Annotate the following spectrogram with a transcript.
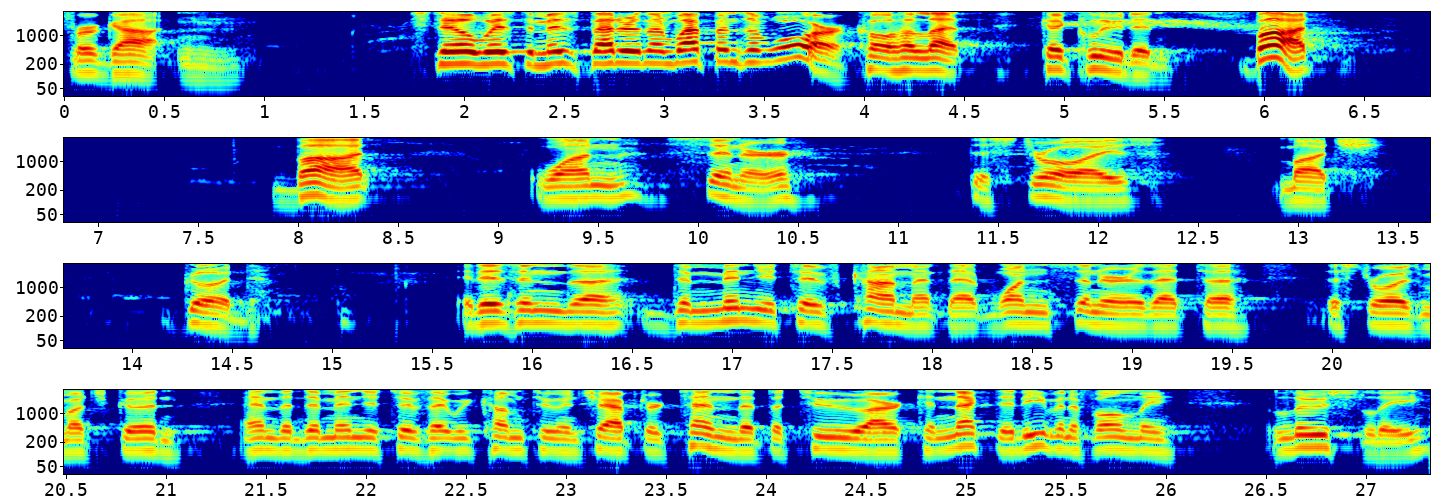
forgotten. Still, wisdom is better than weapons of war, Kohelet concluded. But, but, one sinner destroys much good. It is in the diminutive comment that one sinner that uh, destroys much good, and the diminutive that we come to in chapter 10 that the two are connected, even if only loosely.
